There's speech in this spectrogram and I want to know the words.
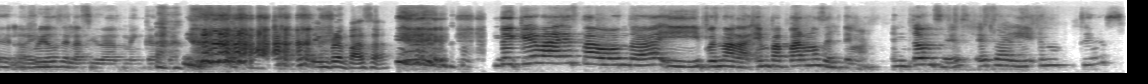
Eh, los ruidos de la ciudad me encantan. Siempre pasa. ¿De qué va esta onda? Y, pues nada, empaparnos del tema. Entonces, es ahí. ¿Tienes?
